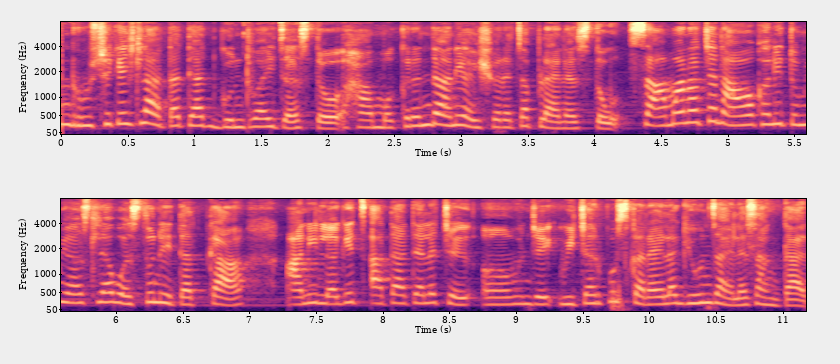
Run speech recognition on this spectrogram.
पण ऋषिकेशला आता त्यात गुंतवायचं असतं. हा मकरंद आणि ऐश्वर्याचा प्लॅन असतो. सामानाच्या नावाखाली तुम्ही असल्या वस्तू नेतात का? आणि लगेच आता त्याला म्हणजे विचारपूस करायला घेऊन जायला सांगतात.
